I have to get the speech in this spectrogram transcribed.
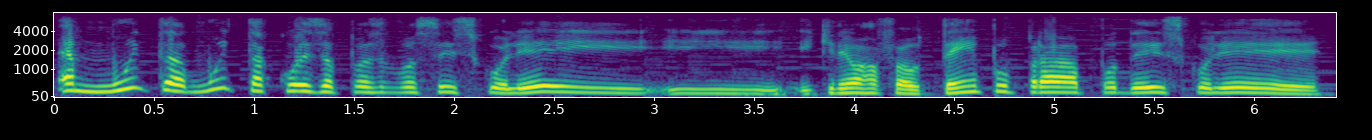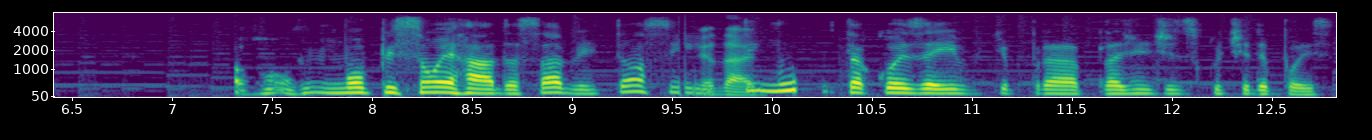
é muita, muita coisa para você escolher e, e, e, que nem o Rafael, tempo para poder escolher uma opção errada, sabe? Então, assim, Verdade. tem muita coisa aí que pra, pra gente discutir depois.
